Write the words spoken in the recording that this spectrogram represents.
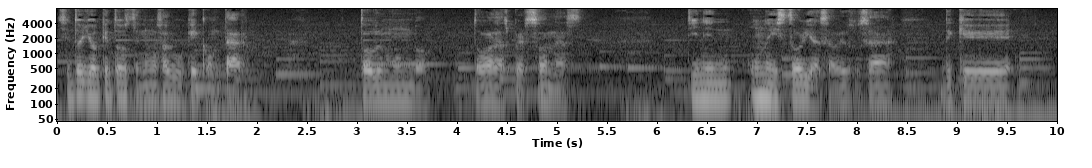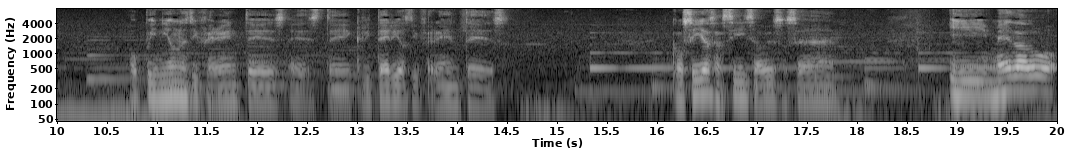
siento yo que todos tenemos algo que contar todo el mundo, todas las personas tienen una historia, ¿sabes? O sea, de que opiniones diferentes, este, criterios diferentes, cosillas así, ¿sabes? O sea, y me he dado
